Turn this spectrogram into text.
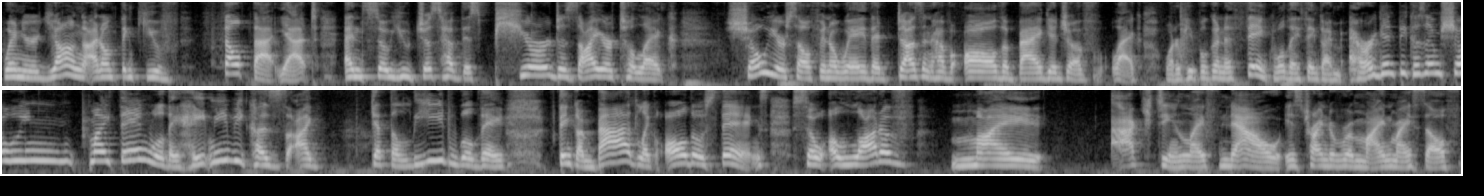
when you're young, I don't think you've felt that yet. And so you just have this pure desire to like, show yourself in a way that doesn't have all the baggage of like what are people going to think? Will they think i'm arrogant because i'm showing my thing? Will they hate me because i get the lead? Will they think i'm bad? Like all those things. So a lot of my acting life now is trying to remind myself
